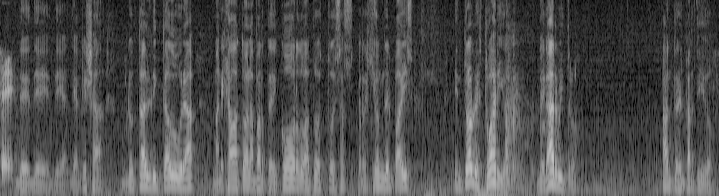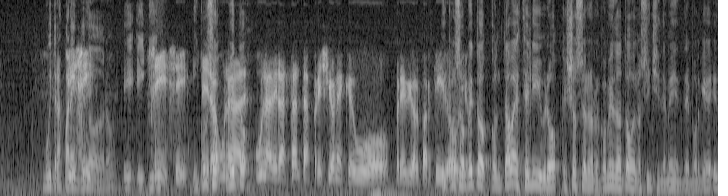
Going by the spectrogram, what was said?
de, aquella brutal dictadura, manejaba toda la parte de Córdoba, toda, toda esa región del país, entró al vestuario del árbitro antes del partido muy transparente todo, ¿no? sí, sí. Era una, una, de las tantas presiones que hubo previo al partido. Incluso Beto contaba este libro, que yo se lo recomiendo a todos los hinchas independientes, porque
